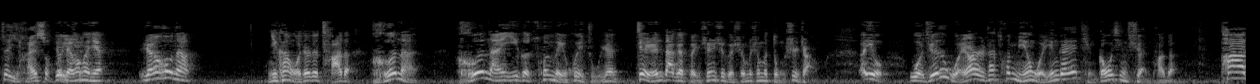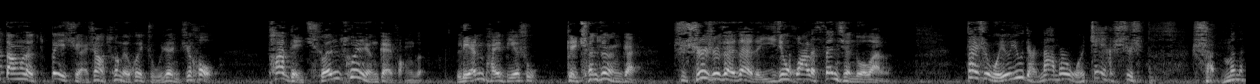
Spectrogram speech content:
这也还是就两万块钱。钱。然后呢，你看我这都查的，河南河南一个村委会主任，这人大概本身是个什么什么董事长。哎呦，我觉得我要是他村民，我应该也挺高兴选他的。他当了被选上村委会主任之后，他给全村人盖房子，联排别墅，给全村人盖，是实实在在的，已经花了三千多万了。但是我又有点纳闷，我说这个是什么呢？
